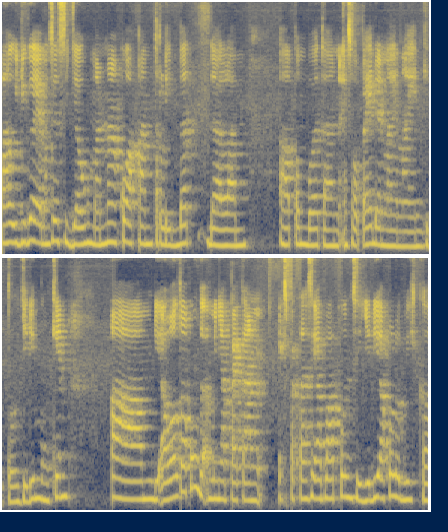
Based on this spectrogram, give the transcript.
tahu juga ya maksudnya sejauh mana aku akan terlibat dalam uh, pembuatan SOP dan lain-lain gitu. Jadi mungkin um, di awal tuh aku nggak menyampaikan ekspektasi apa pun sih. Jadi aku lebih ke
